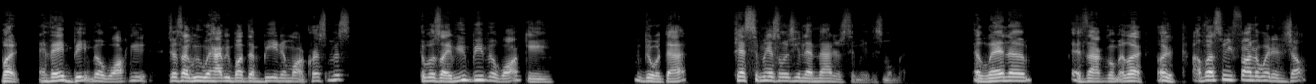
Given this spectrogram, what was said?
But if they beat Milwaukee, just like we were happy about them beating them on Christmas, it was like if you beat Milwaukee, I'm good with that. Because to me, that's the only thing that matters to me at this moment. Atlanta is not going to like, like unless we find a way to jump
